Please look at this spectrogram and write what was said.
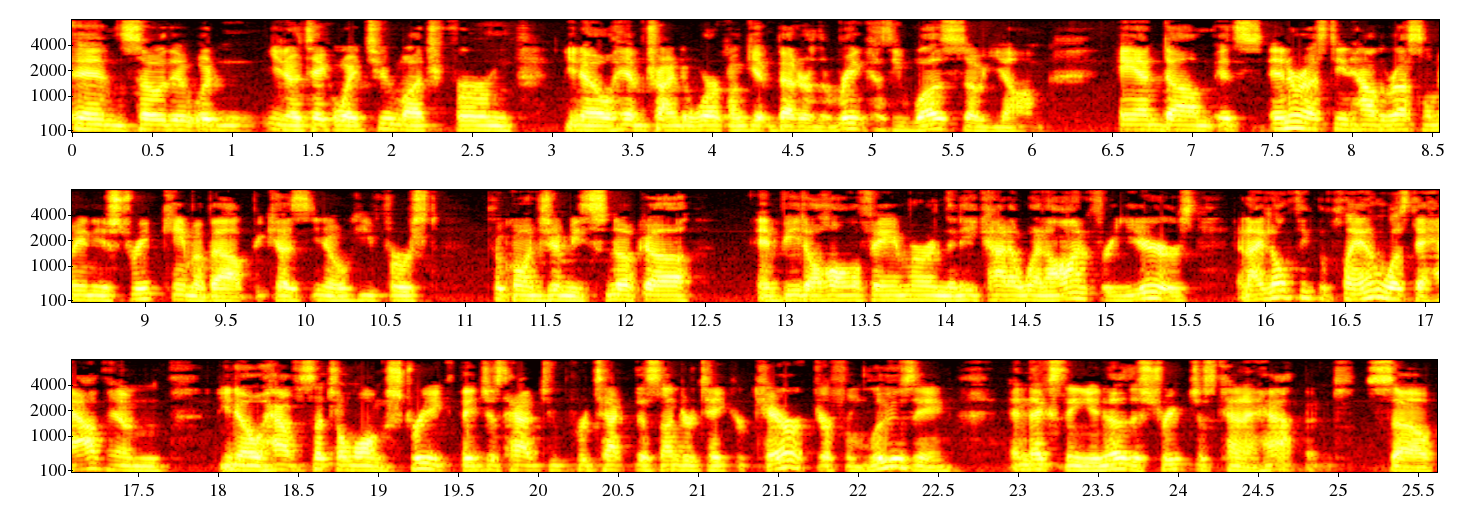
And so that wouldn't, you know, take away too much from, you know, him trying to work on getting better in the ring because he was so young. And um, it's interesting how the WrestleMania streak came about because, you know, he first took on Jimmy Snuka and beat a Hall of Famer, and then he kind of went on for years. And I don't think the plan was to have him, you know, have such a long streak. They just had to protect this Undertaker character from losing. And next thing you know, the streak just kind of happened. So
